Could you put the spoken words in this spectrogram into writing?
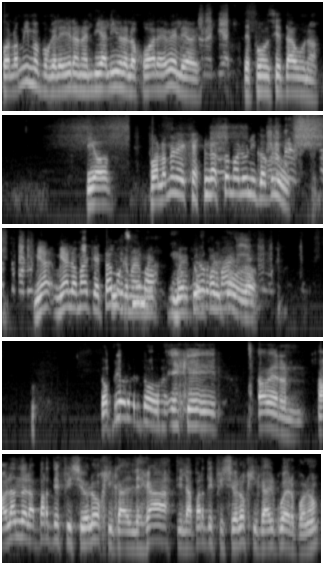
por lo mismo, porque le dieron el día libre a los jugadores de Vélez hoy, después de un 7 a 1. Digo, por lo menos que no somos el único club. Mira lo mal que estamos, que me, me, conforma todo. Lo peor de todo es que a ver, hablando de la parte fisiológica del desgaste y la parte fisiológica del cuerpo, ¿no?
